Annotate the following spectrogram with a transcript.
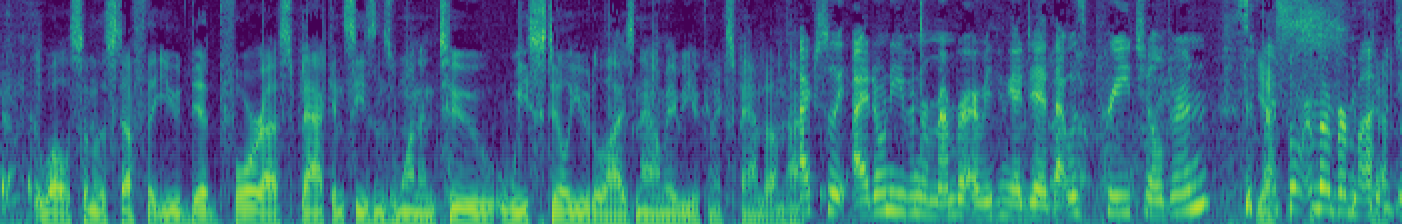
uh, well, some of the stuff that you did for us back in seasons one and two, we still utilize now. Maybe you can expand on that. Actually, I don't even remember everything I did. That was pre-children, so Yes. I don't remember much.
